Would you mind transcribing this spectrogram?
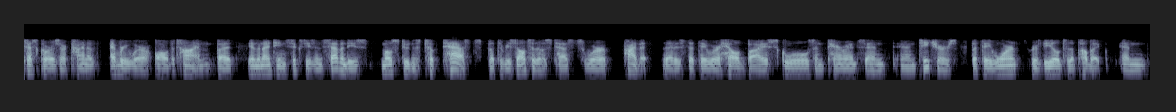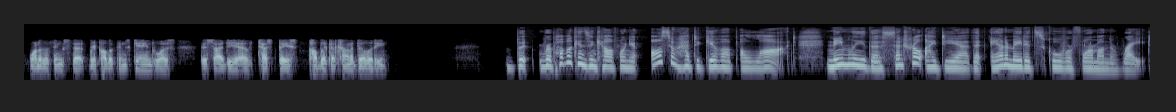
test scores are kind of everywhere all the time. But in the 1960s and 70s, most students took tests, but the results of those tests were private. That is, that they were held by schools and parents and, and teachers, but they weren't revealed to the public. And one of the things that Republicans gained was this idea of test based public accountability. But Republicans in California also had to give up a lot, namely the central idea that animated school reform on the right,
